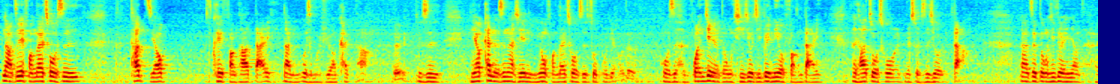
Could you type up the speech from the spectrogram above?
那这些防呆措施，它只要可以防它呆，那你为什么需要看它？对，就是你要看的是那些你用防呆措施做不了的，或是很关键的东西。就即便你有防呆，那它做错了，你的损失就很大。那这东西对你讲还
